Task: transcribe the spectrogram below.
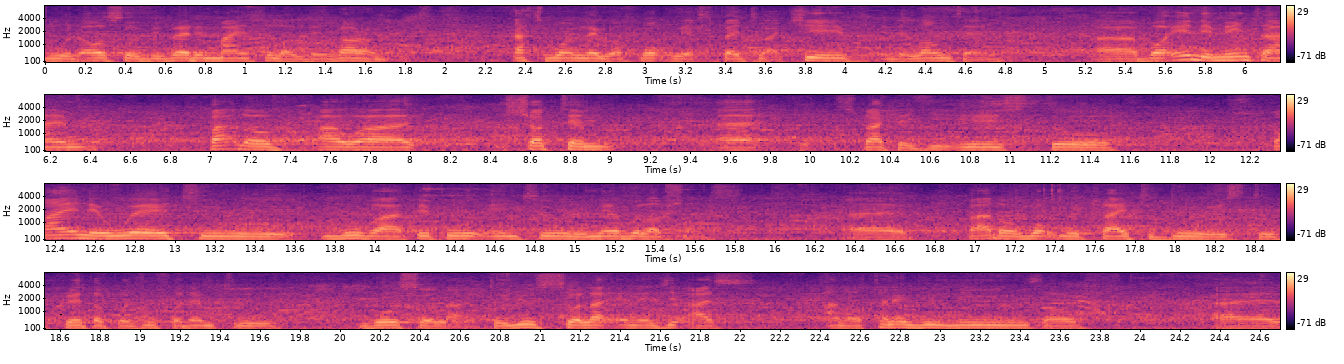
would also be very mindful of the environment. That's one leg of what we expect to achieve in the long term. Uh, but in the meantime, part of our short-term uh, strategy is to find a way to move our people into renewable options. Uh, part of what we try to do is to create opportunity for them to go solar, to use solar energy as an alternative means of uh, uh,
